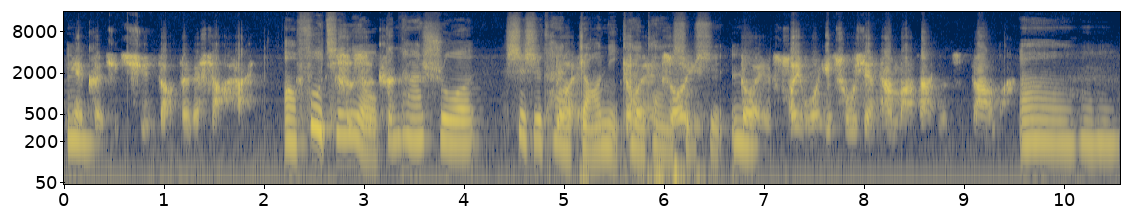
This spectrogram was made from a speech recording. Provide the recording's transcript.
你也可以去寻找这个小孩。哦，父亲有跟他说试试看，找你看对，看是不是？嗯，对，所以我一出现，他马上就知道嘛。哦，哼哼，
